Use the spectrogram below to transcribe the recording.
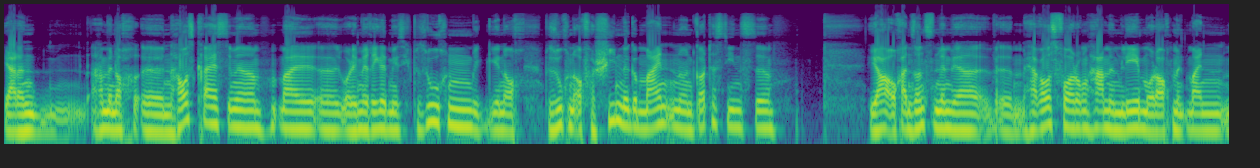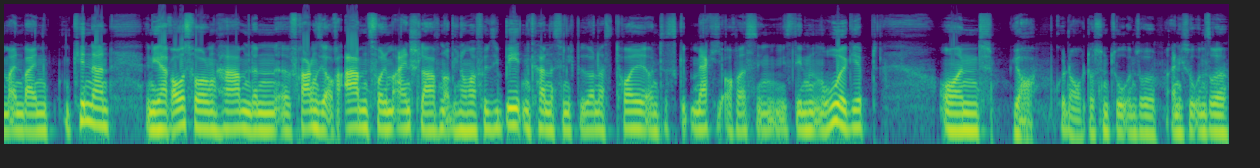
ja, dann haben wir noch äh, einen Hauskreis, den wir mal oder den wir regelmäßig besuchen. Wir gehen auch, besuchen auch verschiedene Gemeinden und Gottesdienste. Ja, auch ansonsten, wenn wir äh, Herausforderungen haben im Leben oder auch mit meinen, meinen beiden Kindern, wenn die Herausforderungen haben, dann äh, fragen sie auch abends vor dem Einschlafen, ob ich nochmal für sie beten kann. Das finde ich besonders toll und das gibt, merke ich auch, was es denen Ruhe gibt. Und ja, genau, das sind so unsere, eigentlich so unsere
